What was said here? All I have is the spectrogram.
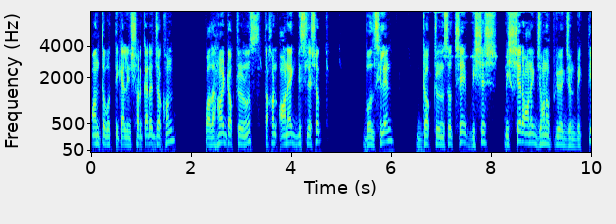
অন্তর্বর্তীকালীন সরকারের যখন প্রধান হয় ডক্টর ইউনুস, তখন অনেক বিশ্লেষক বলছিলেন, ডক্টর ইউনুস হচ্ছে বিশেষ, বিশ্বের অনেক জনপ্রিয় একজন ব্যক্তি।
